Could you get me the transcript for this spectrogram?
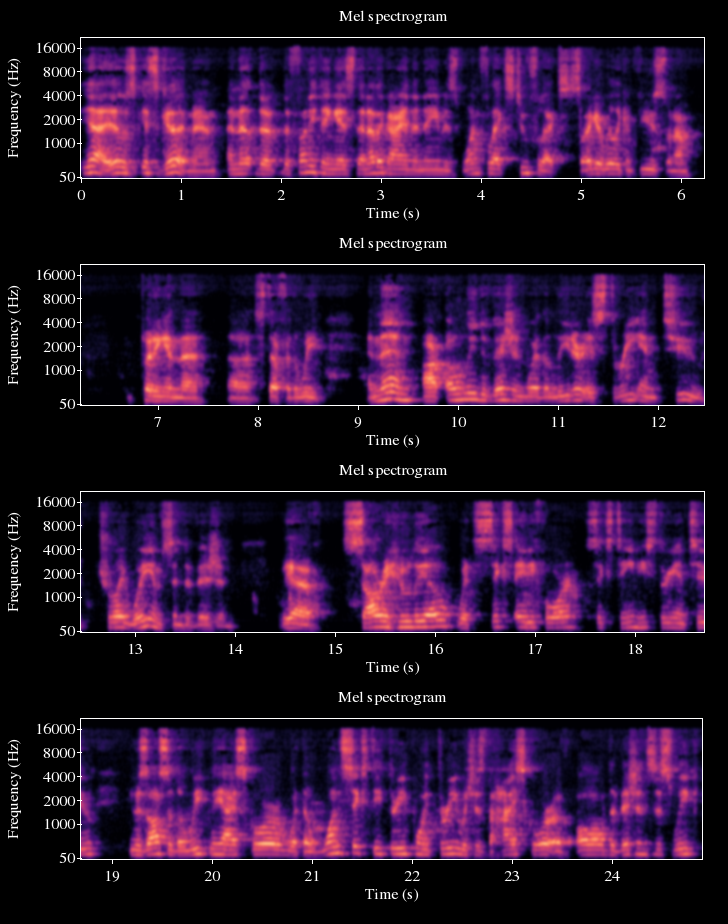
Yeah, it was it's good, man. And the, the, the funny thing is, another guy in the name is one flex, two flex. So I get really confused when I'm putting in the uh, stuff for the week. And then our only division where the leader is three and two, Troy Williamson division. We have Sorry Julio with 684, 16. He's three and two. He was also the weekly high scorer with a 163.3, which is the high score of all divisions this week.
